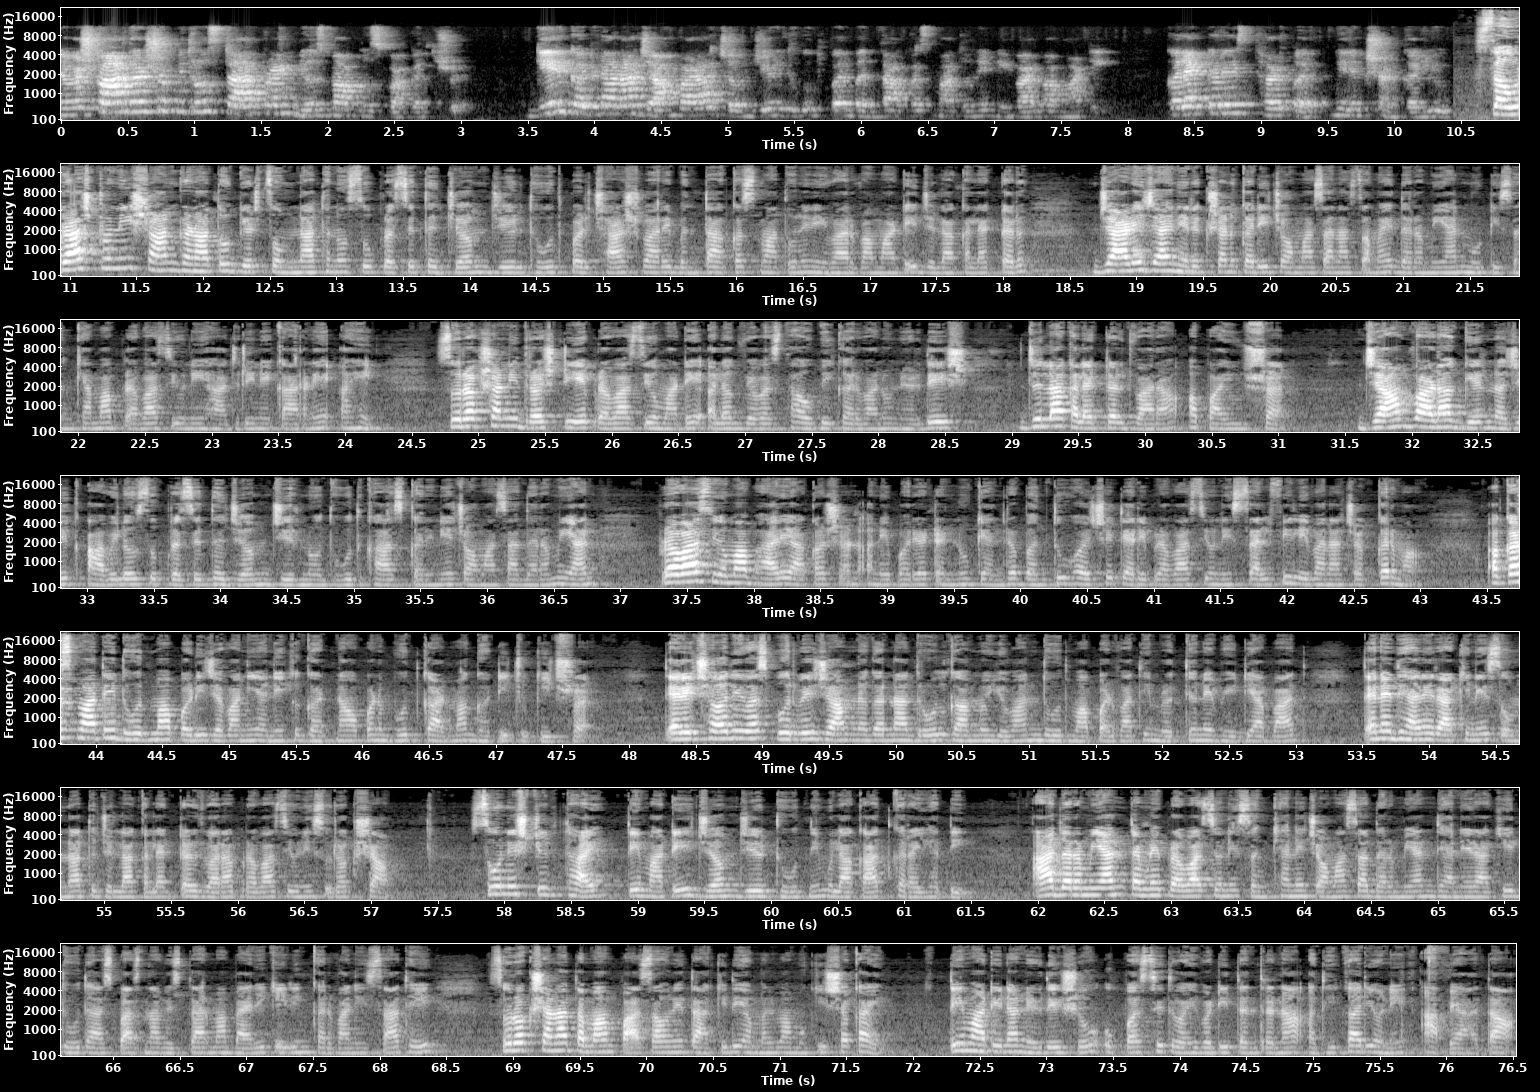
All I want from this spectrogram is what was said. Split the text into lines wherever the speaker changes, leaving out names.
નમસ્કાર, દર્શક મિત્રો સ્ટાર પ્રાઇમ ન્યૂઝમાં આપનું સ્વાગત છે. ગીર ગઢડાના જામવાળા જમજેર ધોધ પર બનતા અકસ્માતોને નિવારવા માટે જિલ્લા કલેક્ટર જાડેજાએ નિરીક્ષણ કરી ચોમાસાના સમય દરમિયાન મોટી સંખ્યામાં પ્રવાસીઓની હાજરીને કારણે અહીં સુરક્ષાની દ્રષ્ટિએ પ્રવાસીઓ માટે અલગ વ્યવસ્થા ઊભી કરવાનો નિર્દેશ જિલ્લા કલેક્ટર દ્વારા અપાયું છે જામવાડા ગીર નજીક આવેલો સુપ્રસિદ્ધ જમજીરનો ધોધ, ખાસ કરીને ચોમાસા દરમિયાન પ્રવાસીઓમાં ભારે આકર્ષણ અને પર્યટનનું કેન્દ્ર બનતું હોય છે, ત્યારે પ્રવાસીઓની સેલ્ફી લેવાના ચક્કરમાં અકસ્માતે ધોધમાં પડી જવાની અનેક ઘટનાઓ પણ ભૂતકાળમાં ઘટી ચૂકી છે. ત્યારે છ દિવસ પૂર્વે જામનગરના ધ્રોલ ગામનો યુવાન ધોધમાં પડવાથી મૃત્યુને ભેટ્યા બાદ તેને ધ્યાને રાખીને સોમનાથ જિલ્લા કલેક્ટર દ્વારા પ્રવાસીઓની સુરક્ષા સુનિશ્ચિત થાય તે માટે જમજીર ધોધની મુલાકાત કરાઈ હતી. આ દરમિયાન તેમણે પ્રવાસીઓની સંખ્યાને ચોમાસા દરમિયાન ધ્યાને રાખી ધોધ આસપાસના વિસ્તારમાં બેરીકેડિંગ કરવાની સાથે સુરક્ષાના તમામ પાસાઓને તાકીદે અમલમાં મૂકી શકાય તે માટેના નિર્દેશો ઉપસ્થિત વહીવટીતંત્રના અધિકારીઓને આપ્યા હતા.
